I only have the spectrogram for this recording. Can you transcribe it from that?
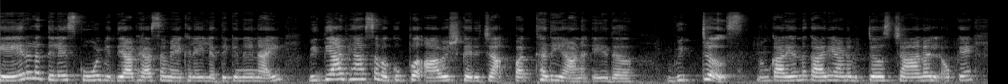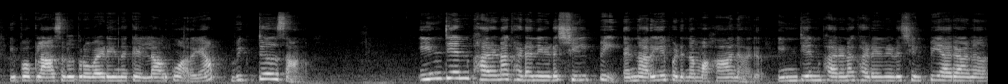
കേരളത്തിലെ സ്കൂൾ വിദ്യാഭ്യാസ മേഖലയിൽ എത്തിക്കുന്നതിനായി വിദ്യാഭ്യാസ വകുപ്പ് ആവിഷ്കരിച്ച പദ്ധതിയാണ് ഏത്? വിക്ടേഴ്സ്. നമുക്കറിയുന്ന കാര്യമാണ് വിക്ടേഴ്സ് ചാനൽ. ഒക്കെ ഇപ്പോൾ ക്ലാസ്സുകൾ പ്രൊവൈഡ് ചെയ്യുന്നൊക്കെ എല്ലാവർക്കും അറിയാം. വിക്ടേഴ്സ് ആണ്. ഇന്ത്യൻ ഭരണഘടനയുടെ ശില്പി എന്നറിയപ്പെടുന്ന മഹാനാര് ഇന്ത്യൻ ഭരണഘടനയുടെ ശില്പി ആരാണ്?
